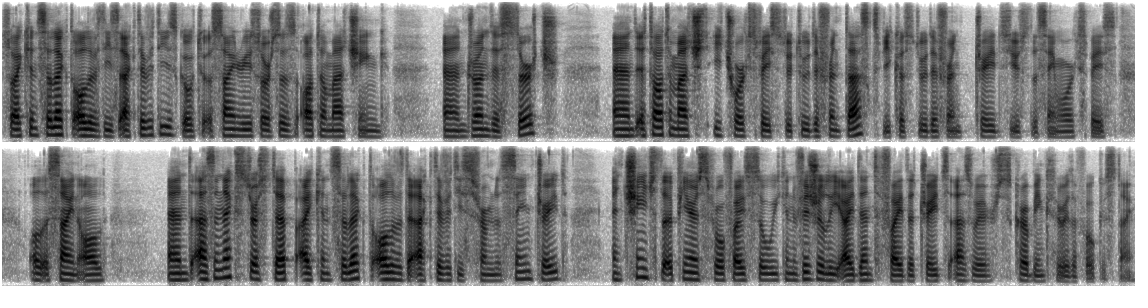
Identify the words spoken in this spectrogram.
So I can select all of these activities, go to assign resources, auto matching, and run this search. And it auto matched each workspace to two different tasks because two different trades use the same workspace. I'll assign all. And as an extra step, I can select all of the activities from the same trade and change the appearance profile so we can visually identify the traits as we're scrubbing through the focus time.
